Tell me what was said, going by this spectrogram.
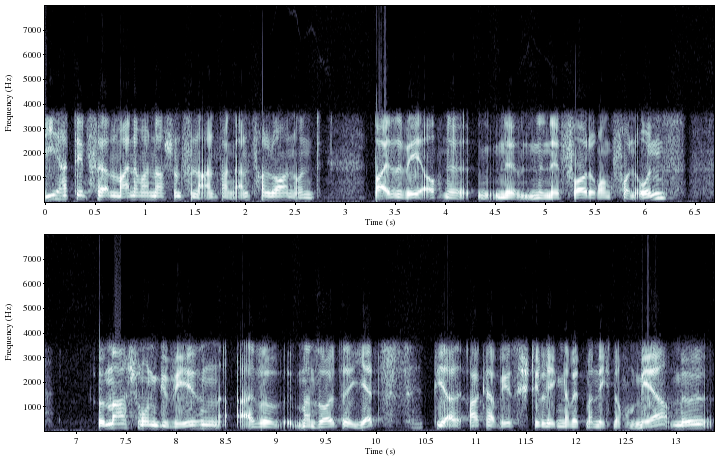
Die hat den Faden meiner Meinung nach schon von Anfang an verloren und by the way auch eine, eine, eine Forderung von uns, immer schon gewesen. Also man sollte jetzt die AKWs stilllegen, damit man nicht noch mehr Müll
